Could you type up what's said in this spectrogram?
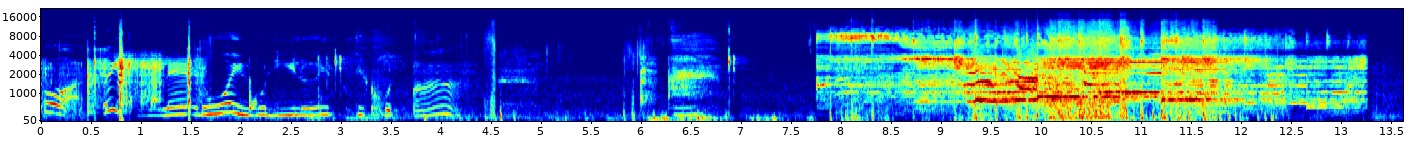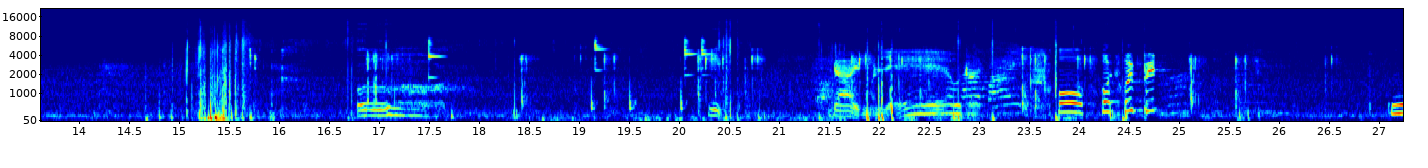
โอ้เอ้ยมีแร่ด้วยพอดีเลยที่ขุดมา กู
